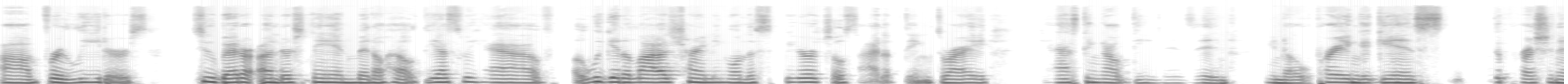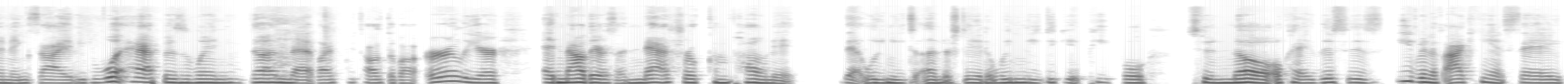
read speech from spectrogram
um, for leaders to better understand mental health. Yes, we have, uh, we get a lot of training on the spiritual side of things, right? Casting out demons and, you know, praying against depression and anxiety. But what happens when you've done that, like we talked about earlier, and now there's a natural component that we need to understand and we need to get people to know, okay, this is, even if I can't say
